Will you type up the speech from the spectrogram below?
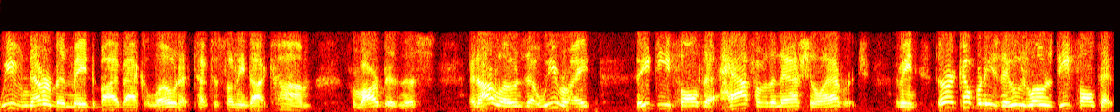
we've never been made to buy back a loan at TexasLending.com from our business, and our loans that we write, they default at half of the national average. I mean, there are companies whose loans default at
